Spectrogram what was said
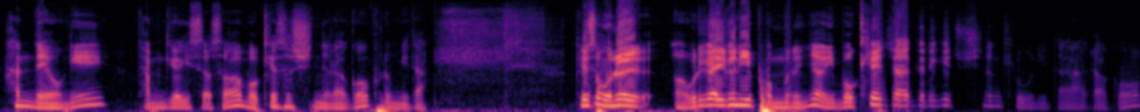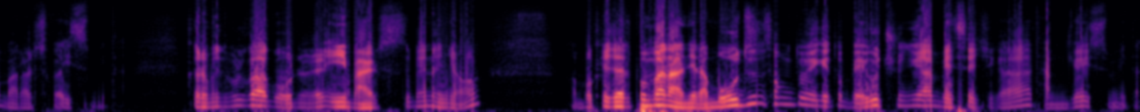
한 내용이 담겨 있어서 목회서신이라고 부릅니다. 그래서 오늘 어, 우리가 읽은 이 본문은요, 이 목회자들에게 주시는 교훈이다라고 말할 수가 있습니다. 그럼에도 불구하고 오늘 이 말씀에는요, 어, 목회자들뿐만 아니라 모든 성도에게도 매우 중요한 메시지가 담겨 있습니다.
